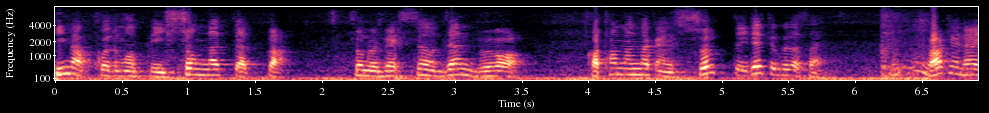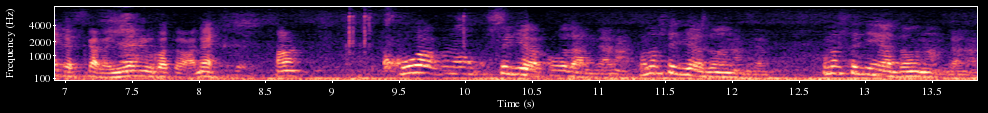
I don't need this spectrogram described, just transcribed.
今ここでもって一緒になっちゃったその歴史の全部を頭の中にスッと入れてください。わけないですから入れることはね。あここはこの筋はこうなんだな。この筋はどうなんだな。この筋はどうなんだな。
